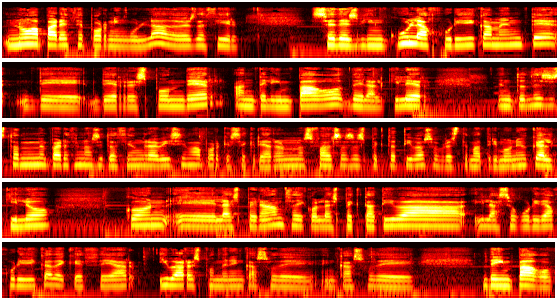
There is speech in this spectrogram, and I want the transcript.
no aparece por ningún lado, es decir, se desvincula jurídicamente de, de responder ante el impago del alquiler. Entonces esto a mí me parece una situación gravísima porque se crearon unas falsas expectativas sobre este matrimonio que alquiló con eh, la esperanza y con la expectativa y la seguridad jurídica de que CEAR iba a responder en caso de, en caso de, de impago.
